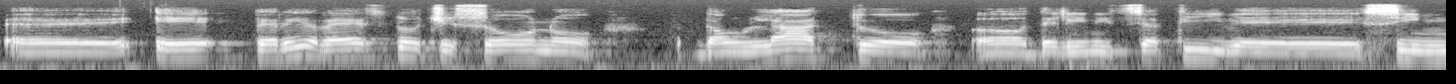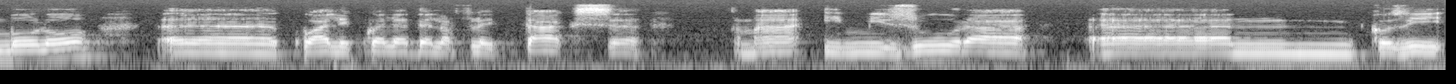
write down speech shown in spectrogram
Eh, e per il resto ci sono da un lato uh, delle iniziative simbolo, uh, quali quella della flat tax, ma in misura uh, così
